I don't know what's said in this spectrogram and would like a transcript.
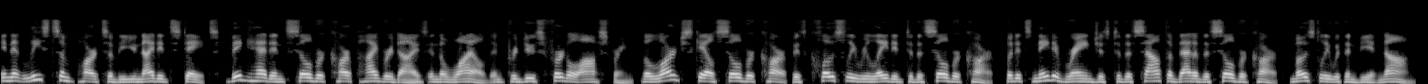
In at least some parts of the United States, bighead and silver carp hybridize in the wild and produce fertile offspring. The large-scale silver carp is closely related to the silver carp, but its native range is to the south of that of the silver carp, mostly within Vietnam.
